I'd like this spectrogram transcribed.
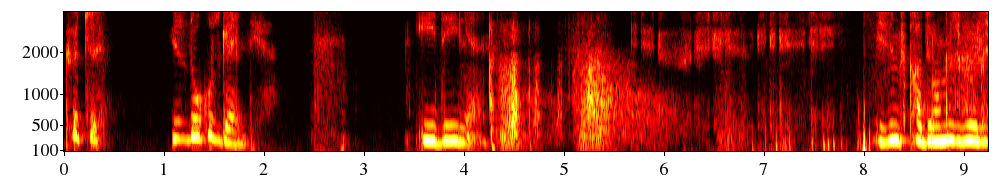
Kötü. 109 geldi. İyi değil yani. Bizim kadromuz böyle.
